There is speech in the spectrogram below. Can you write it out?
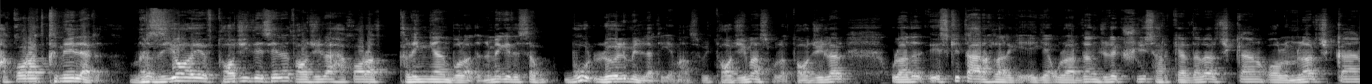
haqorat qilmanglar. Mirziyoyev tojiy desanglar tojiylar haqorat qilingan bo'ladi. Nimaga desa bu lo'li millatiga emas tojiy emas bular. Tojiylar ularni eski tarixlariga ega ulardan juda kuchli sarkardalar chiqqan olimlar chiqqan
